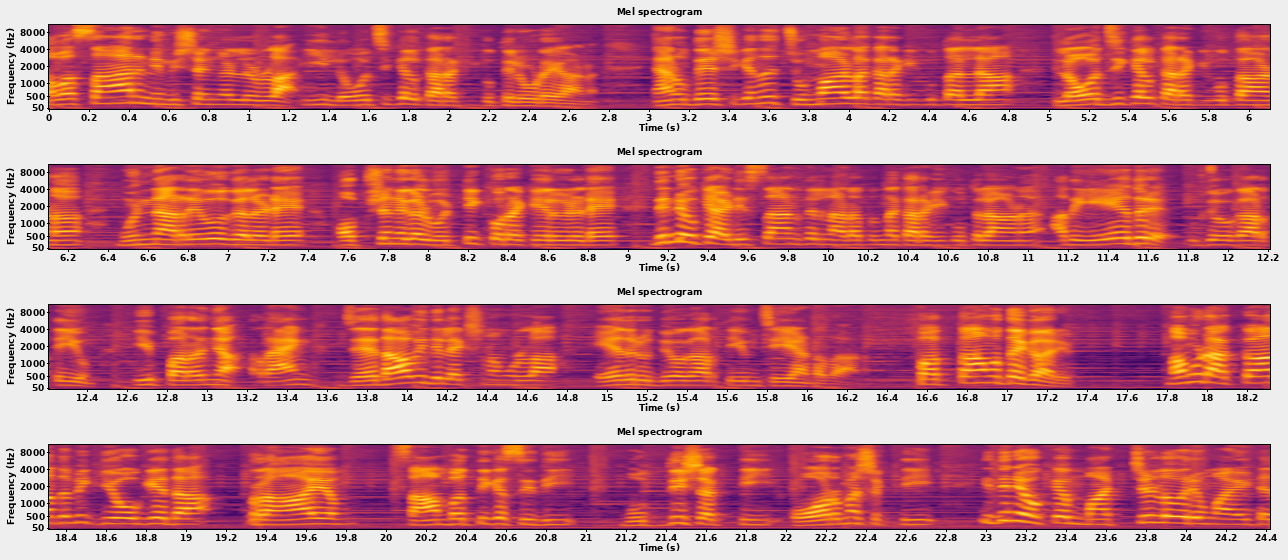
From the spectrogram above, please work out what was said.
അവസാന നിമിഷങ്ങളിലുള്ള ഈ ലോജിക്കൽ കറക്കിക്കുത്തിലൂടെയാണ്. ഞാൻ ഉദ്ദേശിക്കുന്നത് ചുമ്മായുള്ള കറക്കിക്കുത്തല്ല ലോജിക്കൽ കറക്കിക്കുത്താണ് മുന്നറിവുകളുടെ ഓപ്ഷനുകൾ വെട്ടിക്കുറയ്ക്കലുകളുടെ ഇതിന്റെയൊക്കെ അടിസ്ഥാനത്തിൽ നടത്തുന്ന കറക്കിക്കുത്തലാണ് അത് ഏതൊരു ഉദ്യോഗാർത്ഥിയും ഈ പറഞ്ഞ റാങ്ക് ജേതാവിന്റെ ലക്ഷണമുള്ള ഏതൊരു ഉദ്യോഗാർത്ഥിയും ചെയ്യേണ്ടതാണ്. പത്താമത്തെ കാര്യം നമ്മുടെ അക്കാദമിക് യോഗ്യത പ്രായം സാമ്പത്തിക സ്ഥിതി ബുദ്ധിശക്തി ഓർമ്മശക്തി ഇതിനെയൊക്കെ മറ്റുള്ളവരുമായിട്ട്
